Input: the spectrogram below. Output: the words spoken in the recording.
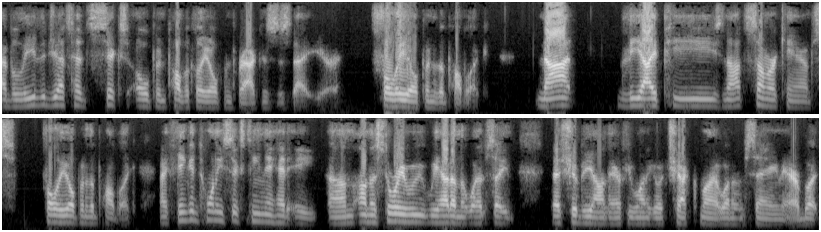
I believe the Jets had six open, publicly open practices that year fully open to the public. Not VIPs, not summer camps, fully open to the public. I think in 2016 they had eight. Um, on the story we, we had on the website, that should be on there if you want to go check my what I'm saying there. But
